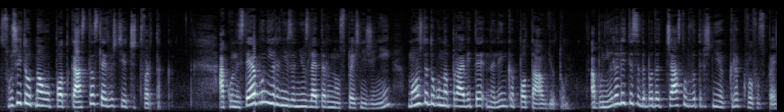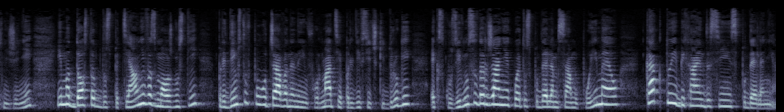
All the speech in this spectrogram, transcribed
Слушайте отново подкаста следващия четвъртък. Ако не сте абонирани за нюзлетъра на успешни жени, можете да го направите на линка под аудиото. Абониралите се да бъдат част от вътрешния кръг в успешни жени имат достъп до специални възможности, предимство в получаване на информация преди всички други, ексклюзивно съдържание, което споделям само по имейл, както и behind the scenes споделяния.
